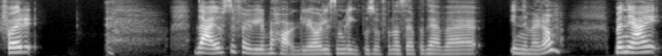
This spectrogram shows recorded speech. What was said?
for det er jo selvfølgelig behagelig å liksom ligge på sofaen og se på TV innimellom, men jeg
